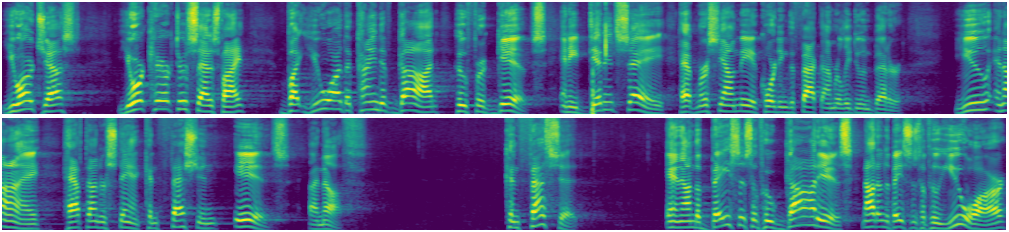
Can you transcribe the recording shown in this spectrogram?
You are just, your character is satisfied, but you are the kind of God who forgives. And He didn't say, Have mercy on me according to the fact I'm really doing better. You and I have to understand confession is enough. Confess it. And on the basis of who God is, not on the basis of who you are,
